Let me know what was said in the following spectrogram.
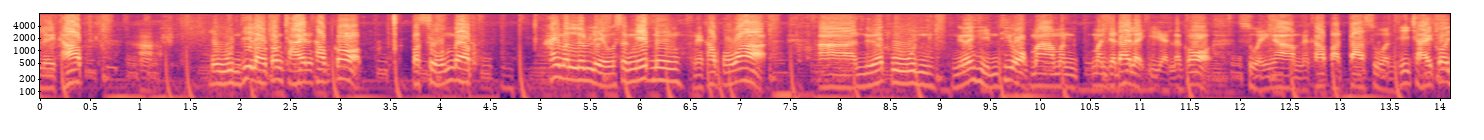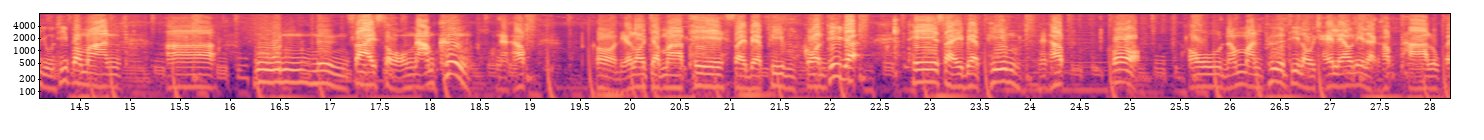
เลยครับปูนที่เราต้องใช้นะครับก็ผสมแบบให้มันเหลวๆสักนิดนึงนะครับ เพราะว่าอ่าเนื้อปูนเนื้อหินที่ออกมามันมันจะได้ละเอียดแล้วก็สวยงามนะครับอัตราส่วนที่ใช้ก็อยู่ที่ประมาณปูน1ทราย2 น้ำครึ่งนะครับ ก็เดี๋ยวเราจะมาเทใส่แบบพิมพ์ ก่อนที่จะเทใส่แบบพิมพ์นะครับ ก็เอาน้ำมันพืชที่เราใช้แล้วนี่แหละครับ ทาลงไป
